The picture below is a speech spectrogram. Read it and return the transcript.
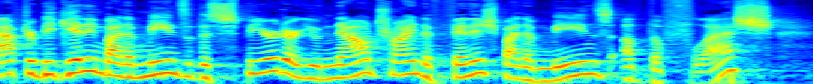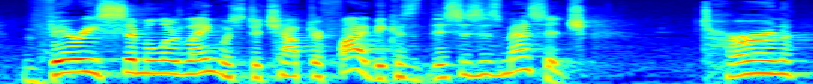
After beginning by the means of the Spirit, are you now trying to finish by the means of the flesh? Very similar language to chapter 5 because this is his message. Turn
